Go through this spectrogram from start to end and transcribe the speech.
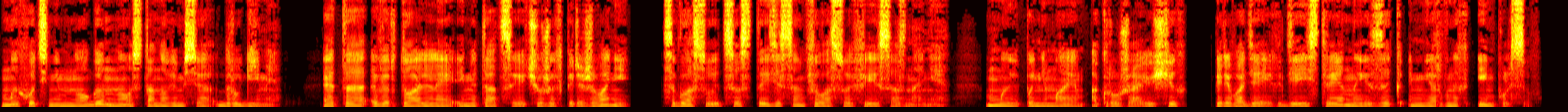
мы хоть немного, но становимся другими. Эта виртуальная имитация чужих переживаний согласуется с тезисом философии сознания. Мы понимаем окружающих, переводя их действия на язык нервных импульсов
